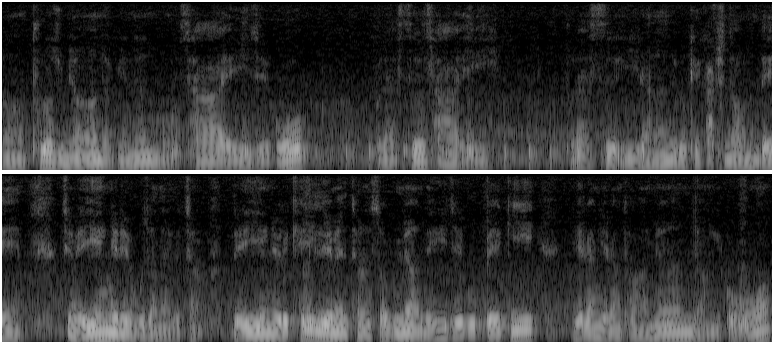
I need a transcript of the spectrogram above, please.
어, 풀어주면 여기는 뭐 4A 제곱 플러스 4A 플러스 2라는 이렇게 값이 나오는데 지금 A 행렬이 요거잖아요. 그쵸 근데 A 행렬에 K 엘리멘트를 써보면 A 제곱 빼기 얘랑 얘랑 더하면 0이고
